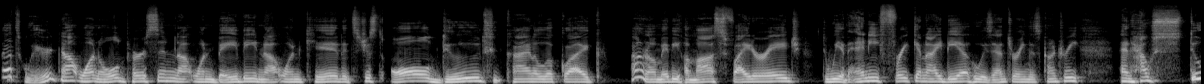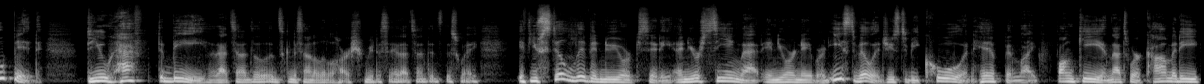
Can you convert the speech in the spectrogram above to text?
That's weird. Not one old person, not one baby, not one kid. It's just all dudes who kind of look like, I don't know, maybe Hamas fighter age. Do we have any freaking idea who is entering this country? And how stupid do you have to be? That sounds, it's going to sound a little harsh for me to say that sentence this way. If you still live in New York City and you're seeing that in your neighborhood, East Village used to be cool and hip and like funky, and that's where comedy,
